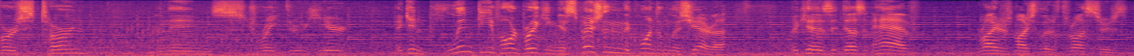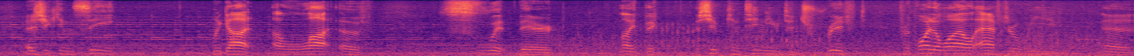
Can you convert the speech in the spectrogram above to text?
first turn, and then straight through here. Again, plenty of hard braking, especially in the Quantum Legerra, because it doesn't have Rider's modular thrusters. As you can see, we got a lot of slip there. Like the, the ship continued to drift for quite a while after we uh,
